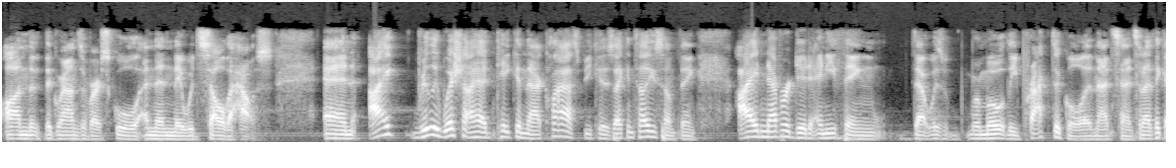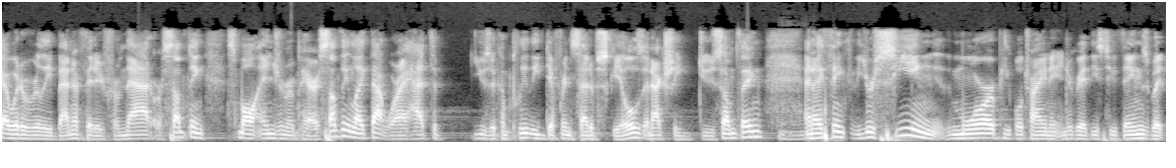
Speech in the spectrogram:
on the, the grounds of our school, and then they would sell the house. And I really wish I had taken that class because I can tell you something. I never did anything that was remotely practical in that sense. And I think I would have really benefited from that or something small engine repair, something like that where I had to use a completely different set of skills and actually do something. Mm-hmm. And I think you're seeing more people trying to integrate these two things, but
